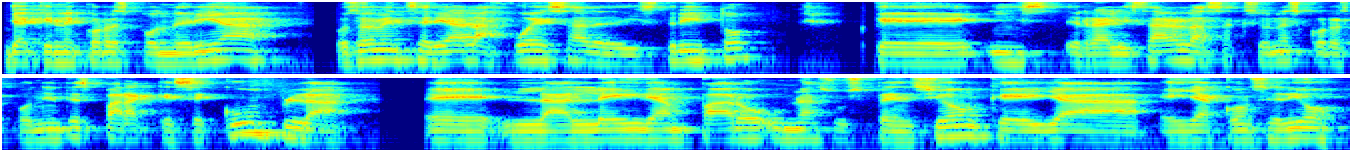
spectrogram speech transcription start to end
ya quien le correspondería, pues obviamente sería la jueza de distrito que realizara las acciones correspondientes para que se cumpla eh, la ley de amparo, una suspensión que ella, ella concedió.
